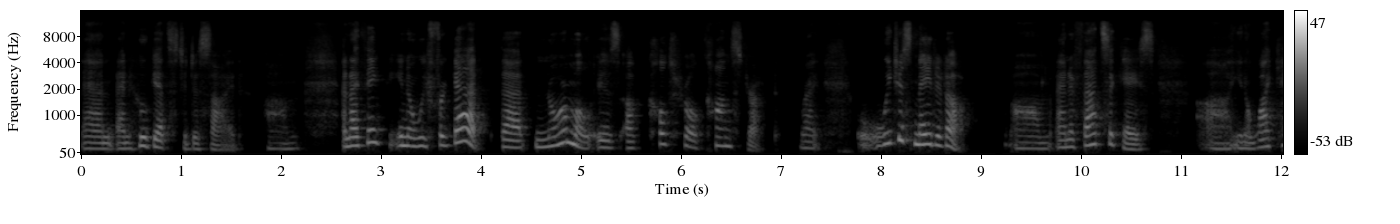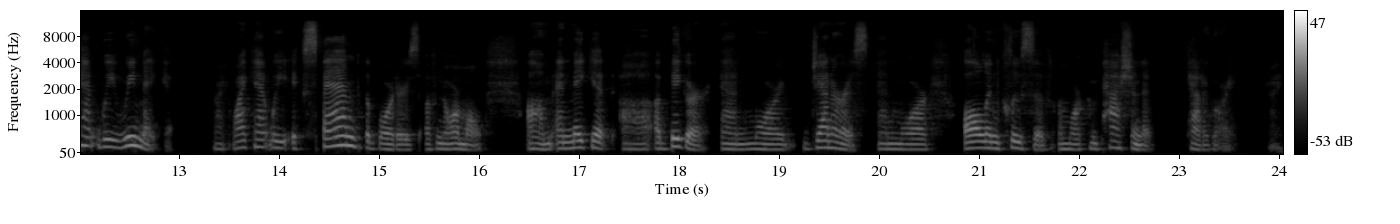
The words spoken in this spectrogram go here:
and, and who gets to decide? Um, and I think, you know, we forget that normal is a cultural construct, right? We just made it up. Um, and if that's the case, uh, you know, why can't we remake it? Right? Why can't we expand the borders of normal um, and make it uh, a bigger and more generous and more all inclusive, a more compassionate category? Right?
